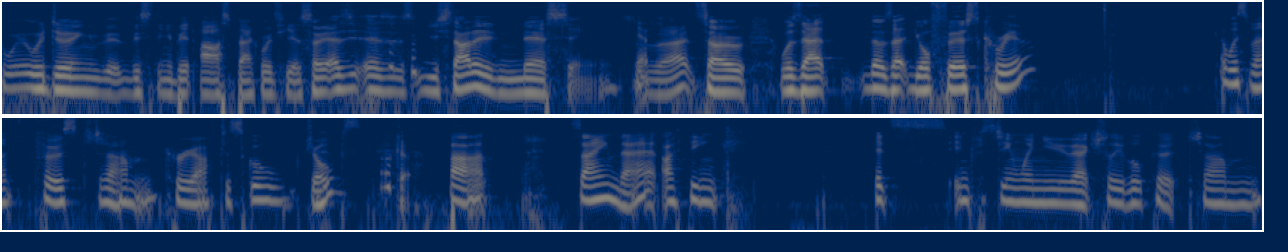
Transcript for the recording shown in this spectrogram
we're doing this thing a bit ass backwards here. So as, as you started in nursing, so, Yep. right? So was that was that your first career? it was my first um, career after school jobs Okay. But saying that, I think it's interesting when you actually look at um,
